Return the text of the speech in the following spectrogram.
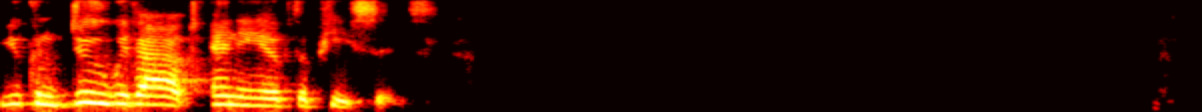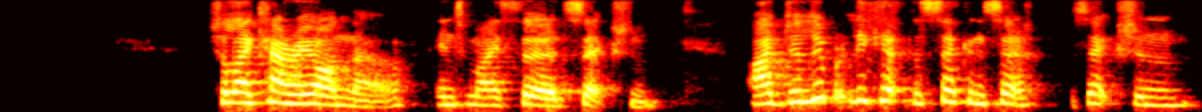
you can do without any of the pieces. Shall I carry on now into my third section? I've deliberately kept the second se section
